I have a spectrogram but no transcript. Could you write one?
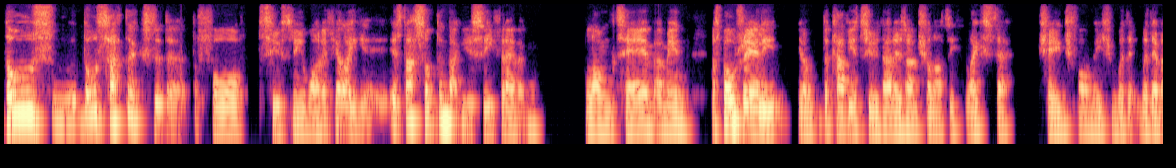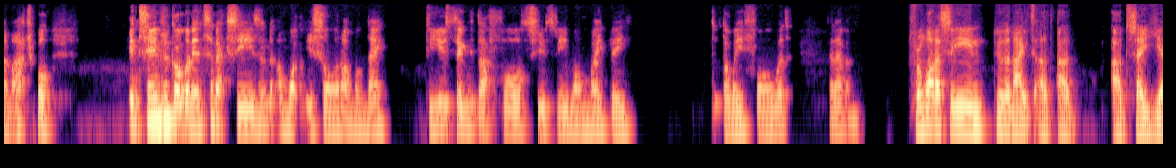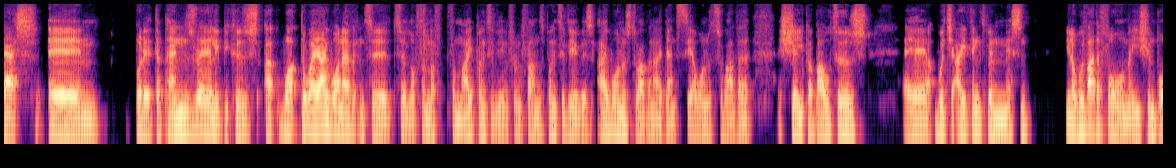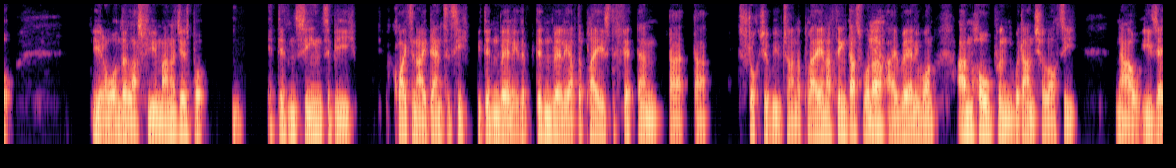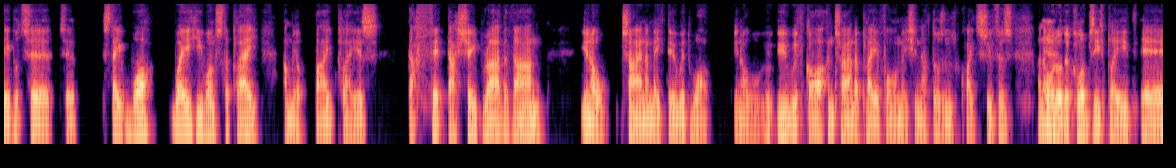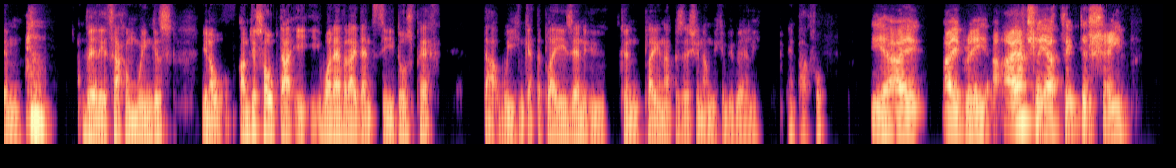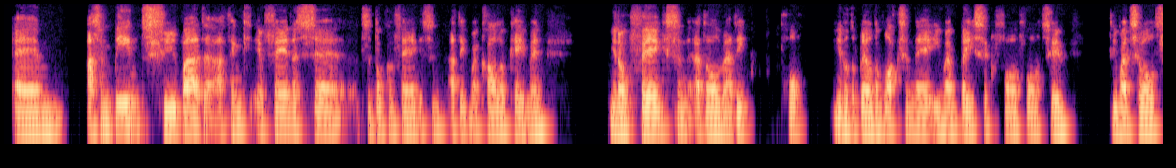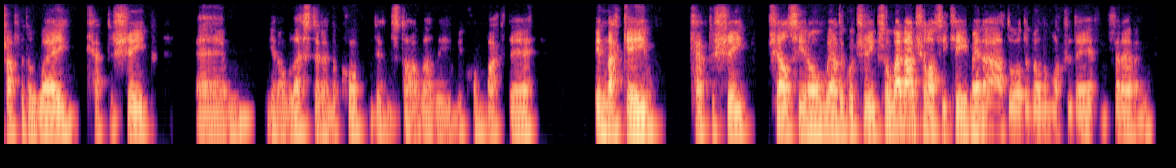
those those tactics, the the four two three one, if you like, is that something that you see for Everton long term? I mean, I suppose really, you know, the caveat to that is Ancelotti likes to change formation with it within a match. But in terms of going into next season and what you saw on Monday, do you think that four two three one might be the way forward for Everton? From what I've seen through the other night, I, I I'd say yes, um, but it depends really because uh, what the way I want Everton to to look from a, from my point of view and from a fan's point of view is I want us to have an identity. I want us to have a, a shape about us, uh, yeah. which I think's been missing. You know, we've had a formation, but you know, under the last few managers, but it didn't seem to be quite an identity. We didn't really didn't really have the players to fit them that that structure we were trying to play, and I think that's what yeah. I, I really want. I'm hoping with Ancelotti now he's able to to state what way he wants to play, and we'll buy players that fit that shape rather than you know trying to make do with what you know who we've got and trying to play a formation that doesn't quite suit us. And all the other clubs he's played um, really attacking wingers. You know, I'm just hope that he, whatever identity he does pick, that we can get the players in who can play in that position and we can be really impactful. Yeah, I I agree. I actually I think the shape um, hasn't been too bad. I think, in fairness uh, to Duncan Ferguson, I think when Carlo came in, you know, Ferguson had already put, you know, the building blocks in there. He went basic 4-4-2. He went to Old Trafford away, kept the shape. Um, you know, Leicester in the cup didn't start well. We, we come back there. In that game, kept the shape. Chelsea at home, we had a good shape. So when Ancelotti came in, I thought the building blocks were there for Everton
